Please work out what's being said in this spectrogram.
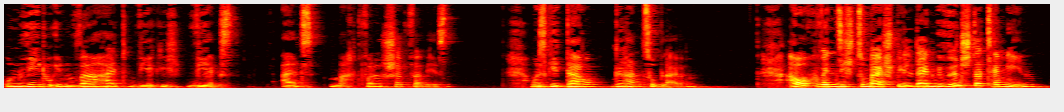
und wie du in Wahrheit wirklich wirkst als machtvolles Schöpferwesen. Und es geht darum, dran zu bleiben. Auch wenn sich zum Beispiel dein gewünschter Termin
